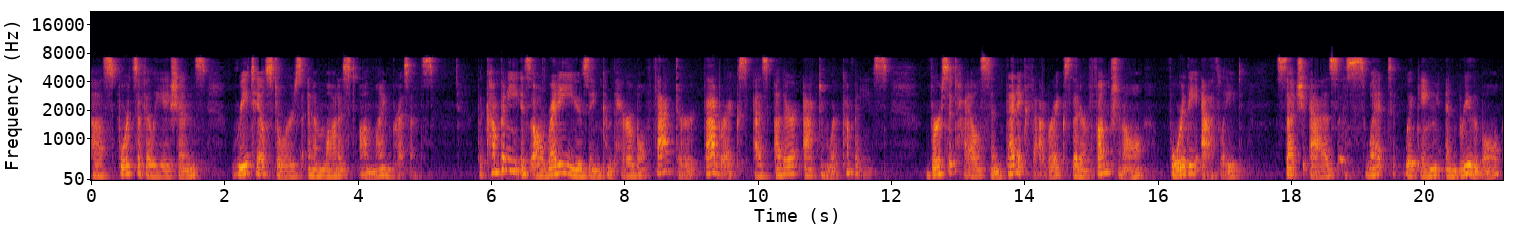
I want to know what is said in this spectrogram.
uh, sports affiliations, retail stores, and a modest online presence. The company is already using comparable factor fabrics as other activewear companies. Versatile synthetic fabrics that are functional for the athlete, such as sweat wicking and breathable,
